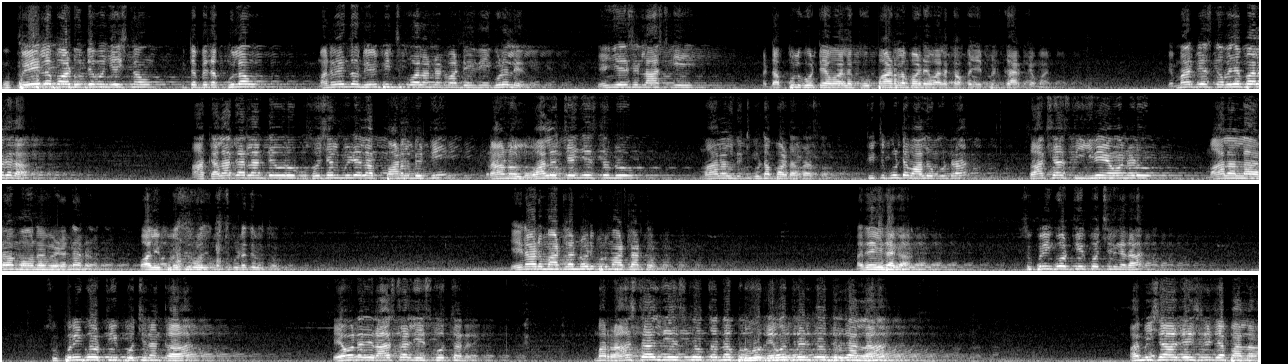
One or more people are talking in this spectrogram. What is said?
ముప్పై ఏళ్ళ పాటు ఉద్యమం చేసినాం. ఇంత పెద్ద కులం. మనమేందో నిరూపించుకోవాలన్నటువంటి ఇది కూడా లేదు. ఏం చేసి లాస్ట్కి? డప్పులు కొట్టే వాళ్ళకు పాటలు పాడే వాళ్ళకు అప్పచెప్పిన కార్యక్రమాన్ని. ఎంఆర్పిఎస్ అప్పచెప్పాలి కదా. ఆ కళాకారులు అంటే ఎవరు? సోషల్ మీడియాలో పాటలు పెట్టి రానోళ్ళు. వాళ్ళు చేంజ్ చేస్తుండ్రు? మాలలు తిట్టుకుంటా పాటలు రాస్తారు తిట్టుకుంటే వాళ్ళు ఊరుకుంటారా? సాక్షాస్త్ ఈయన ఏమన్నాడు? మాలల్లారా మౌనం వేడని అన్నాడు. వాళ్ళు ఇప్పుడు వచ్చి రోజు తిట్టుకుంటే తిరుగుతుండ్రు ఏనాడు మాట్లాడినోడు ఇప్పుడు మాట్లాడుతుంటాడు అదేవిధంగా సుప్రీంకోర్టు తీర్పు వచ్చింది కదా? సుప్రీంకోర్టు తీర్పు వచ్చినాక ఏమన్నది రాష్ట్రాలు చేసుకోవచ్చు అన్నది. మరి రాష్ట్రాలు చేసుకోవచ్చు అన్నప్పుడు రేవంత్ రెడ్డితో తిరగాల అమిత్ షా చేసిన చెప్పాలా?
